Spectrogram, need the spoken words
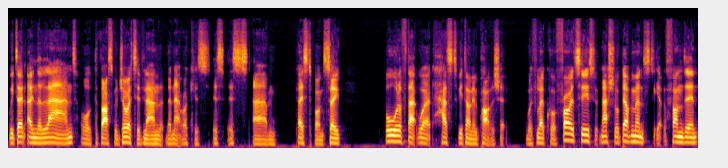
we don't own the land or the vast majority of land that the network is is, is um, placed upon. So all of that work has to be done in partnership with local authorities, with national governments to get the funding,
